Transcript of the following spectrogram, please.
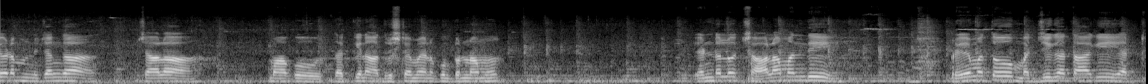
చేయడం నిజంగా చాలా మాకు దక్కిన అదృష్టమే అనుకుంటున్నాము. ఎండలో చాలామంది ప్రేమతో మజ్జిగ తాగి అట్-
